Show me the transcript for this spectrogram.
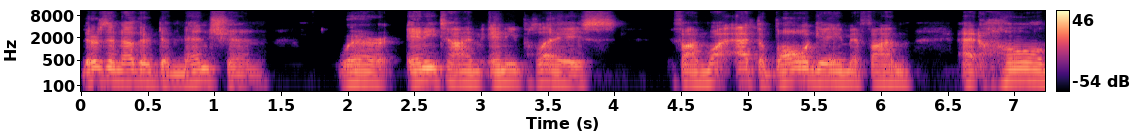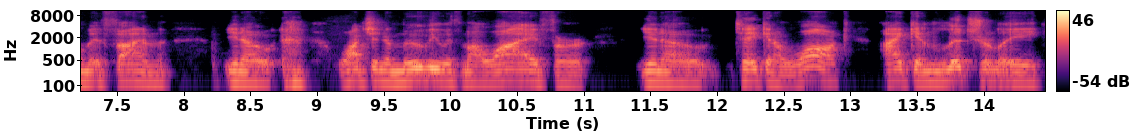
there's another dimension where anytime, any place, if I'm at the ball game, if I'm at home, if I'm, you know, watching a movie with my wife or, you know, taking a walk, I can literally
